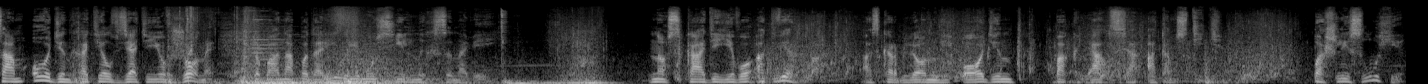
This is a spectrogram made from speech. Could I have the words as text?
Сам Один хотел взять ее в жены, чтобы она подарила ему сильных сыновей. Но Скади его отвергла. Оскорбленный Один поклялся отомстить. Пошли слухи,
